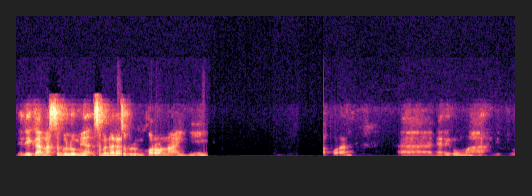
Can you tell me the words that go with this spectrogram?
Jadi karena sebelumnya, sebenarnya sebelum corona ini, laporan eh, dari rumah gitu.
